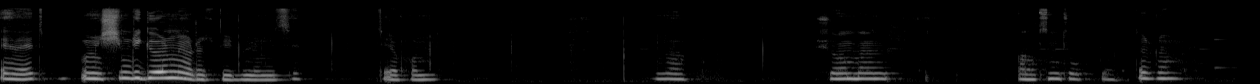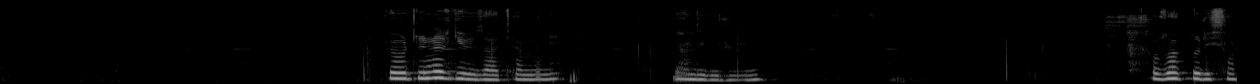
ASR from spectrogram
evet. Şimdi görmüyoruz birbirimizi. Telefonla. Ne? Şu an ben altın topluyorum. Dur ben. Gördüğünüz gibi zaten beni. Ben de görüyorum. Uzak dur İhsan.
